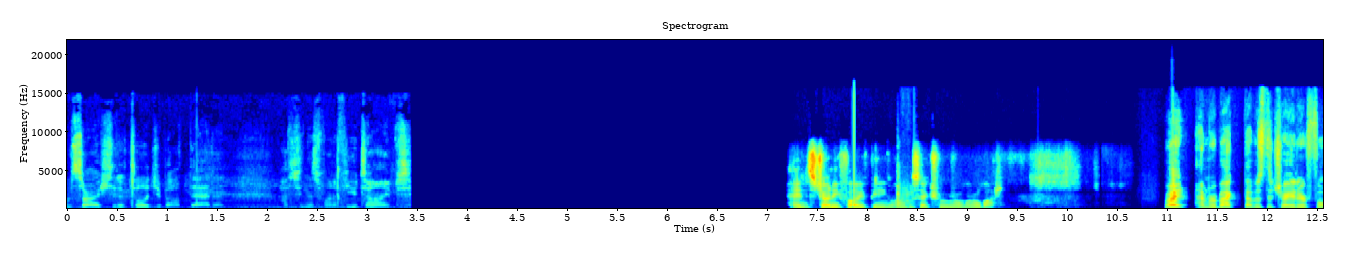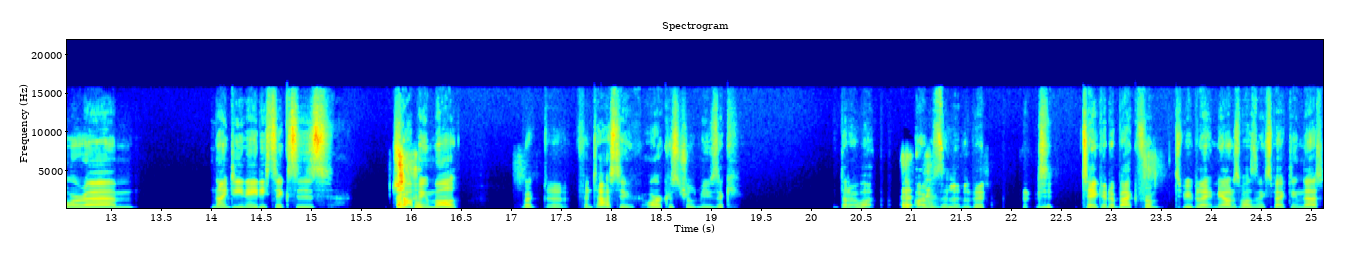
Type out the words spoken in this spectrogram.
I'm sorry, I should have told you about that. I've seen this one a few times. Hence Johnny Five being a homosexual robot. Right, and we're back. That was the trailer for um, 1986's Shopping Mall, with uh, fantastic orchestral music that I, wa- I was a little bit taken aback from, to be blatantly honest. Wasn't expecting that.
